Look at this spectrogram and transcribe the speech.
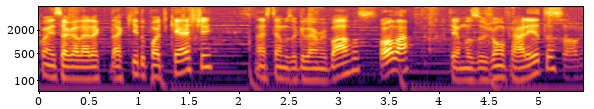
conhecer a galera daqui do podcast. Nós temos o Guilherme Barros, Olá! temos o João Ferrareto Salve.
